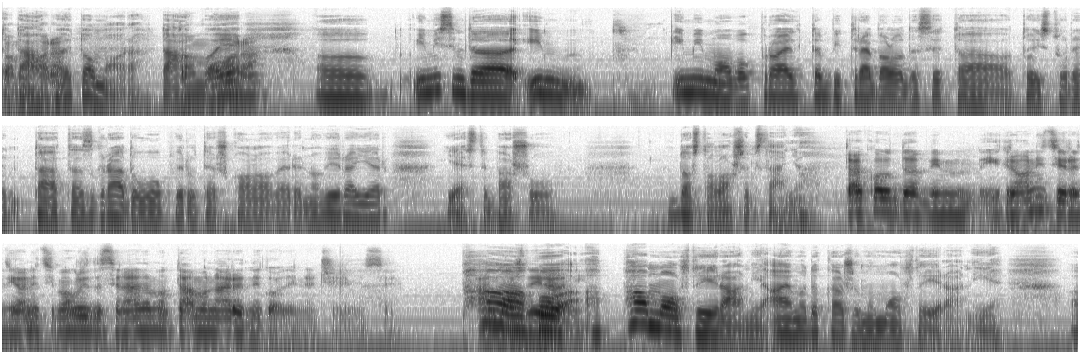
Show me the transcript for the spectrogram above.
to tako mora. je, to mora, tako to je. Mora. Uh, I mislim da im i mimo ovog projekta bi trebalo da se ta, to isture, ta, ta zgrada u okviru te škola ove renovira, jer jeste baš u dosta lošem stanju. Tako da bi igronici i radionici mogli da se nadamo tamo naredne godine, čini mi se. Pa, a možda i ranije. Pa možda i ranije, ajmo da kažemo možda i ranije. Uh,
